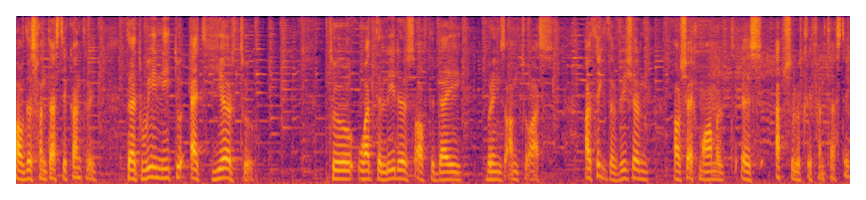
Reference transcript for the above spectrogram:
of this fantastic country, that we need to adhere to, to what the leaders of the day brings onto us. I think the vision of Sheikh Mohammed is absolutely fantastic.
